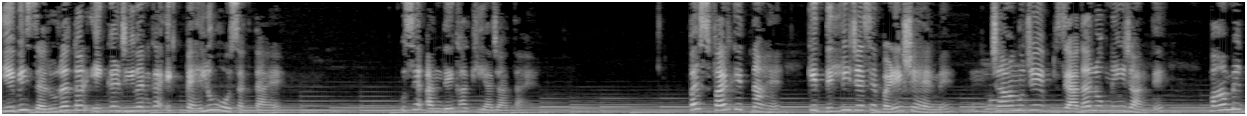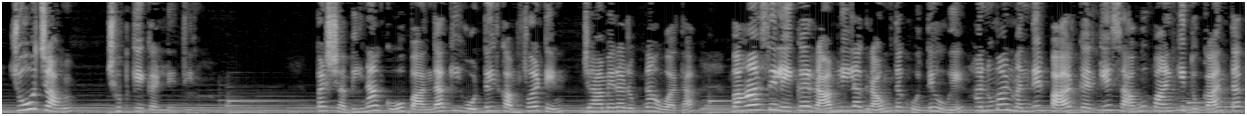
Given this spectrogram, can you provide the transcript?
ये भी ज़रूरत और एकल जीवन का एक पहलू हो सकता है। उसे अनदेखा किया जाता है। बस फ़र्क इतना है कि दिल्ली जैसे बड़े शहर में, जहाँ मुझे ज़्यादा लोग नहीं जानते, वहाँ मैं जो चाहूँ छुपके कर लेती हूँ। पर शबीना को बांदा की होटल कंफर्ट इन, जहाँ मेरा रुकना हुआ था, वहाँ से लेकर रामलीला ग्राउंड तक होते हुए हनुमान मंदिर पार करके साहू पान की दुकान तक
